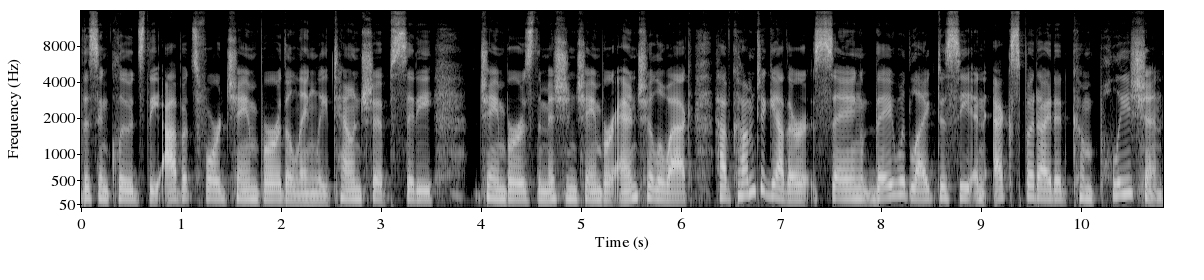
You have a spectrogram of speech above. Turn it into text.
this includes the Abbotsford Chamber, the Langley Township City chambers, the Mission Chamber, and Chilliwack have come together saying they would like to see an expedited completion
